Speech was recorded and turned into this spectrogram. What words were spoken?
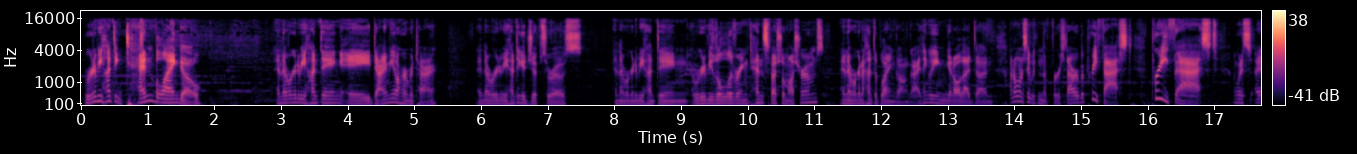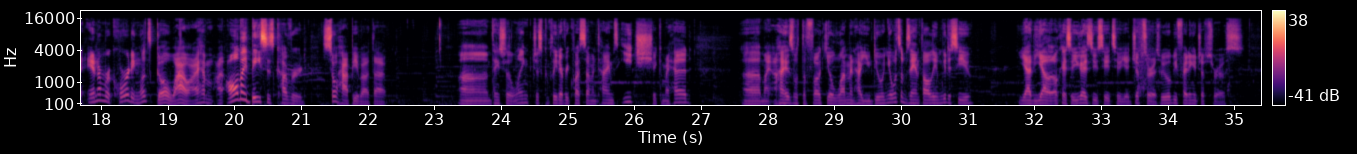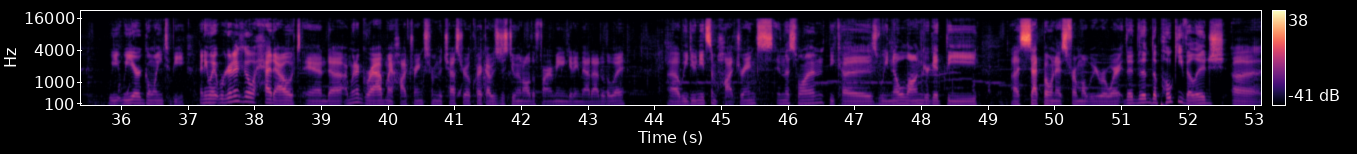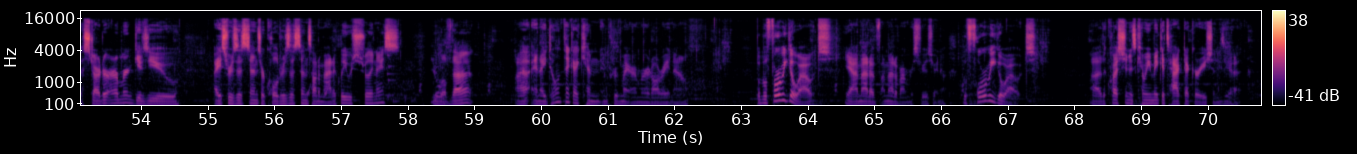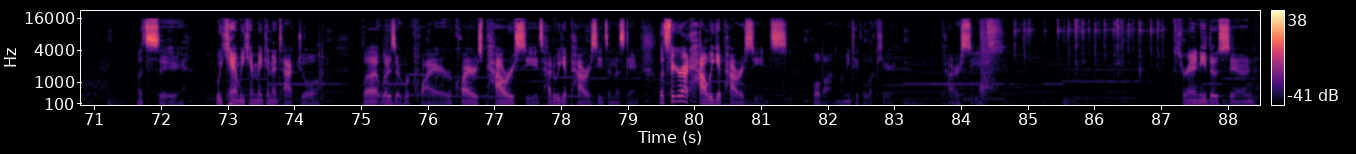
we're gonna be hunting ten Blango, and then we're gonna be hunting a Daimyo Hermitaur, and then we're gonna be hunting a Gypceros, and then we're gonna be hunting. We're gonna be delivering ten special mushrooms, and then we're gonna hunt a Blangonga. I think we can get all that done. I don't want to say within the first hour, but pretty fast. Pretty fast. I'm gonna and I'm recording. Let's go. Wow, I have all my bases covered. So happy about that. Um, thanks for the link. Just complete every quest seven times each. Shaking my head. Uh, my eyes. What the fuck? Yo, Lemon, how you doing? Yo, what's up, Xantholium? Good to see you. Yeah, the yellow. Okay, so you guys do see it too. Yeah, Gypceros. We will be fighting a Gypceros. We, we are going to be. Anyway, we're going to go head out, and uh, I'm going to grab my hot drinks from the chest real quick. I was just doing all the farming and getting that out of the way. Uh, we do need some hot drinks in this one because we no longer get the uh, set bonus from what we were wearing. The the, the Pokke Village uh, starter armor gives you ice resistance or cold resistance automatically, which is really nice. You love that. And I don't think I can improve my armor at all right now. But before we go out, yeah, I'm out of I'm out of armor spheres right now. Before we go out, uh, the question is, can we make attack decorations yet? Let's see. We can. We can make an attack jewel. But what does it require? It requires power seeds. How do we get power seeds in this game? Let's figure out how we get power seeds. Hold on. Let me take a look here. Power seeds. Because we're going to need those soon.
